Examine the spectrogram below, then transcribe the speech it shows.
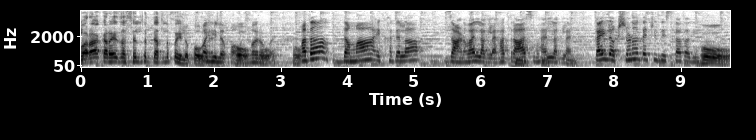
बरा करायचा असेल तर त्यातलं पहिलं पाऊल. पहिलं हो, पाऊल हो, बरोबर. हो. आता दमा एखाद्याला जाणवायला लागलाय हा त्रास व्हायला लागलाय. काही लक्षणं त्याची दिसतात आधी. हो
